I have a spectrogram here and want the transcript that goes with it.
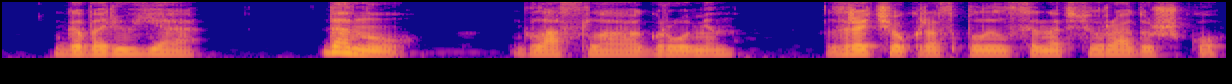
— говорю я. «Да ну, Глаз Ла огромен. Зрачок расплылся на всю радужку.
